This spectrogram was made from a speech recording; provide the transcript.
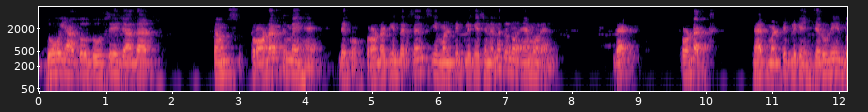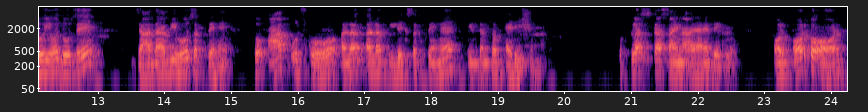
दो या तो दो से ज़्यादा टर्म्स प्रोडक्ट में है। देखो प्रोडक्ट इन द सेंस ये मल्टीप्लीकेशन है ना, दोनों m और n that product that multiplication ज़रूरी दो ही हो, दो से ज़्यादा भी हो सकते हैं। तो आप उसको अलग अलग लिख सकते हैं इन टर्म्स ऑफ़ एडिशन तो प्लस का साइन आया है, देख लो। और और तो और,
